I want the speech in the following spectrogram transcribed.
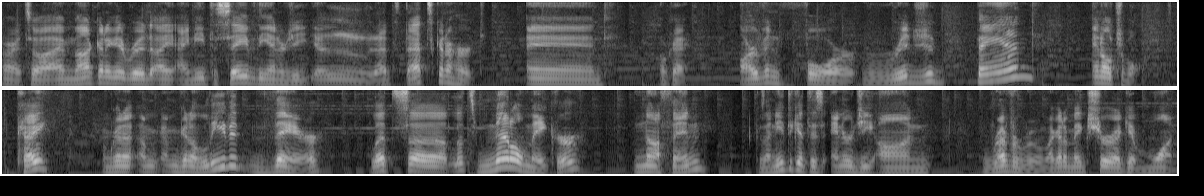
All right, so I'm not going to get rid. I, I need to save the energy. Ooh, that's, that's going to hurt. And Okay. Arven for Rigid Band and Ultra Ball. Okay. I'm gonna I'm, I'm gonna leave it there. Let's uh let's Metal Maker. Nothing. Because I need to get this energy on Revavroom. I gotta make sure I get one.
